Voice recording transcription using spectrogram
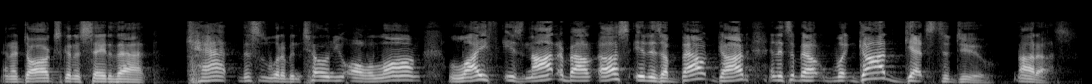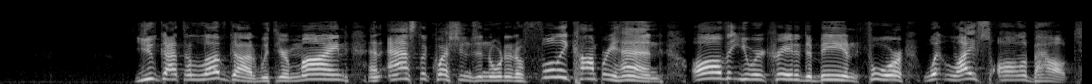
And a dog's going to say to that, Cat, this is what I've been telling you all along. Life is not about us, it is about God, and it's about what God gets to do, not us. You've got to love God with your mind and ask the questions in order to fully comprehend all that you were created to be and for what life's all about.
